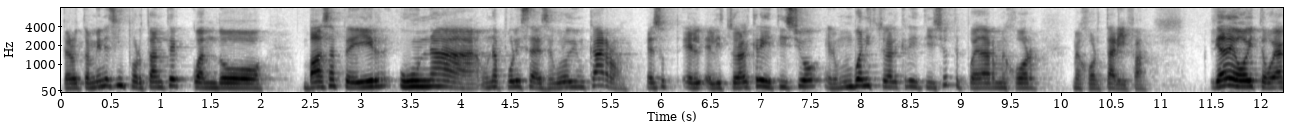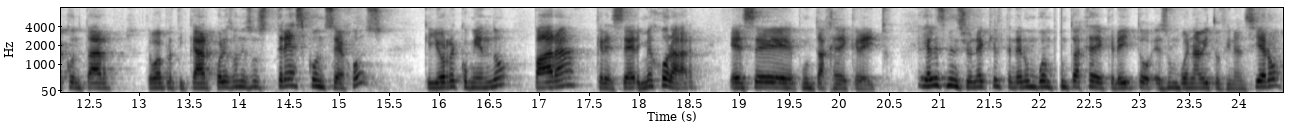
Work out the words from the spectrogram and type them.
pero también es importante cuando vas a pedir una, una póliza de seguro de un carro. Eso, el, historial crediticio, un buen historial crediticio te puede dar mejor, mejor tarifa. El día de hoy te voy a contar, te voy a platicar cuáles son esos tres consejos que yo recomiendo para crecer y mejorar ese puntaje de crédito. Ya les mencioné que el tener un buen puntaje de crédito es un buen hábito financiero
